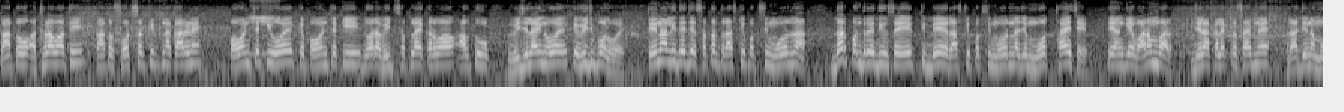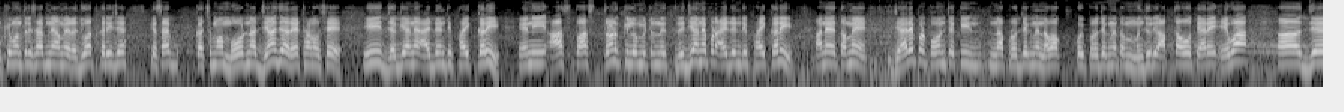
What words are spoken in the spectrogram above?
કાં તો અથડાવાથી, કાં તો શોર્ટ સર્કિટના કારણે પવનચક્કી હોય કે પવનચક્કી દ્વારા વીજ સપ્લાય કરવા આવતું વીજ હોય કે વીજપોલ હોય, તેના લીધે જે સતત રાષ્ટ્રીય પક્ષી મોરના દર પંદરે દિવસે એકથી બે રાષ્ટ્રીય પક્ષી મોરના જે મોત થાય છે, તે અંગે વારંવાર જિલ્લા કલેક્ટર સાહેબને, રાજ્યના મુખ્યમંત્રી સાહેબને અમે રજૂઆત કરી છે કે સાહેબ, કચ્છમાં મોરના જ્યાં જ્યાં રહેઠાણો છે એ જગ્યાને આઈડેન્ટિફાઈ કરી, એની આસપાસ ત્રણ કિલોમીટરની ત્રિજ્યાને પણ આઈડેન્ટિફાઈ કરી અને તમે જ્યારે પણ પવનચક્કીના પ્રોજેક્ટને નવા કોઈ પ્રોજેક્ટને તમે મંજૂરી આપતા હો ત્યારે એવા જે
